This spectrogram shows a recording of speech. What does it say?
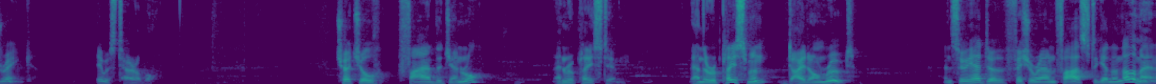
drink. It was terrible. Churchill fired the general and replaced him. And the replacement died en route. And so he had to fish around fast to get another man.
